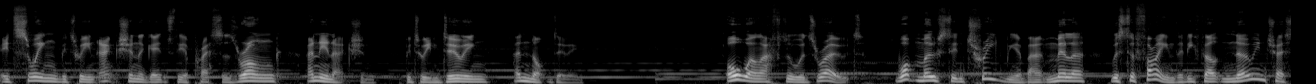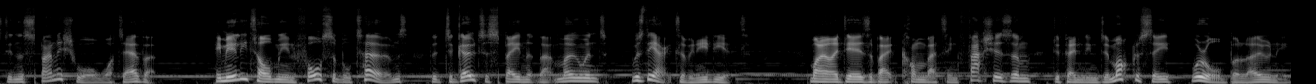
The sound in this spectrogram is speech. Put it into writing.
It swing between action against the oppressor's wrong and inaction, between doing and not doing. Orwell afterwards wrote, What most intrigued me about Miller was to find that he felt no interest in the Spanish War whatever. He merely told me in forcible terms that to go to Spain at that moment was the act of an idiot. My ideas about combating fascism, defending democracy, were all baloney.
